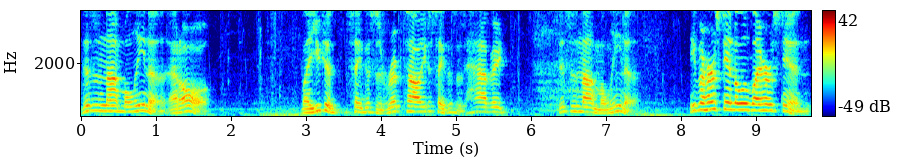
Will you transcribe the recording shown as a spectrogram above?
This is not Mileena at all. Like, you could say this is Reptile, you could say this is Havik. This is not Mileena. Even her skin don't look like her skin.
